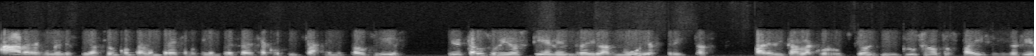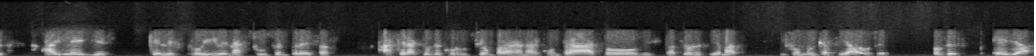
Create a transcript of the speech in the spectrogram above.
haga una investigación contra la empresa, porque la empresa esa cotiza en Estados Unidos. Y en Estados Unidos tienen reglas muy estrictas para evitar la corrupción, incluso en otros países. Es decir, hay leyes que les prohíben a sus empresas hacer actos de corrupción para ganar contratos, licitaciones y demás, y son muy castigados. ¿eh? Entonces, ella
